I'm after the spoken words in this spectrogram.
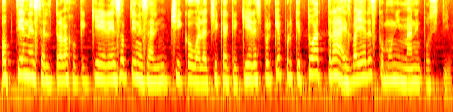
obtienes el trabajo que quieres, obtienes al chico o a la chica que quieres. ¿Por qué? Porque tú atraes, vaya, eres como un imán en positivo.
